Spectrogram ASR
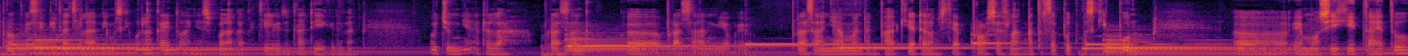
Progres yang kita jalani. Meskipun langkah itu hanya sebuah langkah kecil itu tadi gitu kan. Ujungnya adalah perasaan perasaan ya, ya perasaan nyaman dan bahagia dalam setiap proses langkah tersebut. Meskipun uh, emosi kita itu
